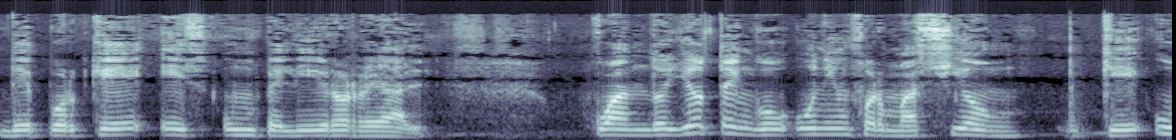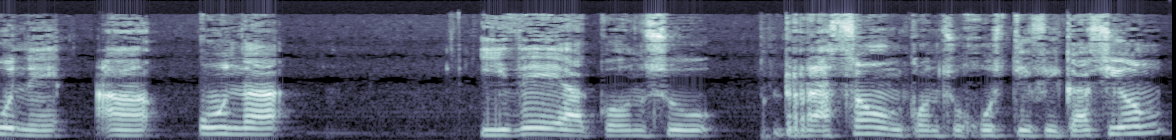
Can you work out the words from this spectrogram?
de por qué es un peligro real. Cuando yo tengo una información que une a una idea con su razón, con su justificación,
